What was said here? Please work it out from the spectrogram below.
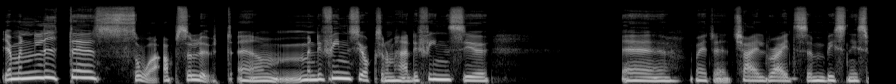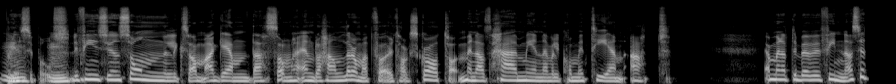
Ja, men lite så, absolut. Um, men det finns ju också de här, det finns ju eh, vad heter det? Child Rights and Business mm, Principles. Mm, mm. Det finns ju en sån liksom, agenda som ändå handlar om att företag ska ta, men att här menar väl kommittén att jag menar att det behöver finnas ett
